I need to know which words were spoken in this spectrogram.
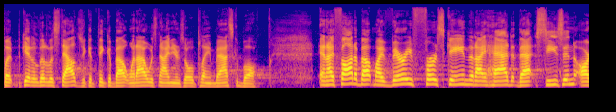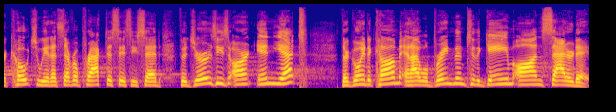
but get a little nostalgic and think about when I was nine years old playing basketball. And I thought about my very first game that I had that season. Our coach, we had had several practices. He said, The jerseys aren't in yet. They're going to come, and I will bring them to the game on Saturday.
